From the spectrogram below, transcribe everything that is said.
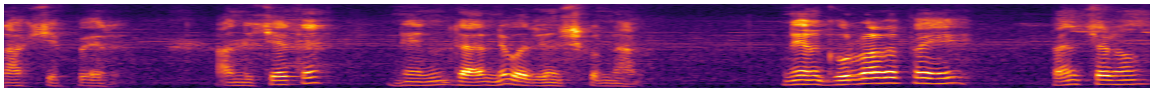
నాకు చెప్పారు. అందుచేత నేను దాన్ని వదిలించుకున్నాను. నేను గుర్రాలపై పెంచడం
